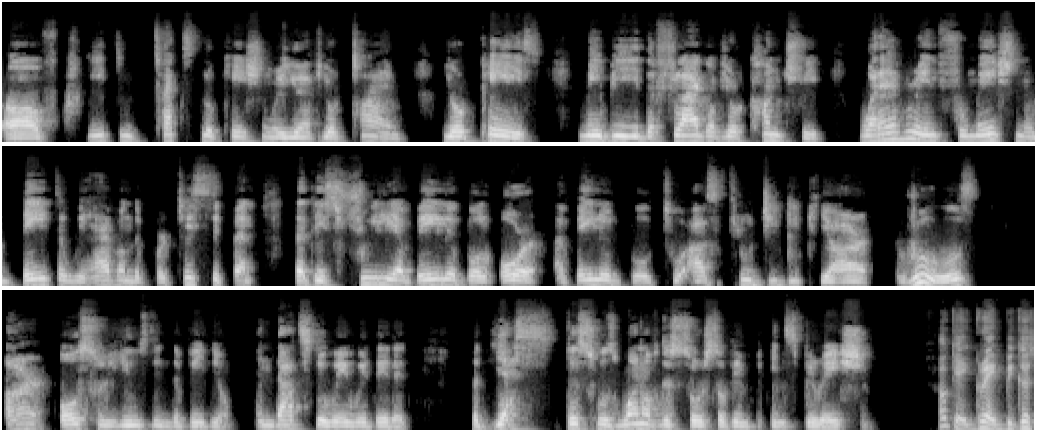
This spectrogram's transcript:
of creating text location where you have your time, your pace, maybe the flag of your country, whatever information or data we have on the participant that is freely available or available to us through GDPR rules are also used in the video. And that's the way we did it. But yes, this was one of the source of inspiration. Okay, great. Because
